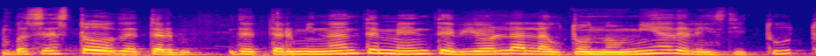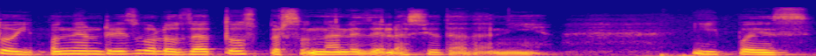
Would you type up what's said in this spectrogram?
Eh, pues esto determinantemente viola la autonomía del instituto y pone en riesgo los datos personales de la ciudadanía. Y pues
